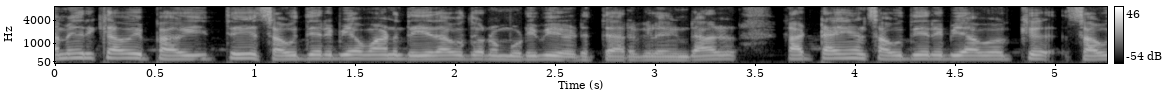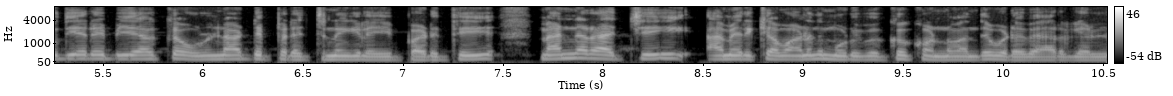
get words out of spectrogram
அமெரிக்காவை பகித்து சவுதி அரேபியாவானது ஏதாவது ஒரு முடிவு எடுத்தார்கள் என்றால் கட்டாயம் சவுதி அரேபியாவுக்கு சவுதி அரேபியாவுக்கு உள்நாட்டு பிரச்சனைகளை ஏற்படுத்தி மன்னர் ஆட்சி அமெரிக்காவானது முடிவுக்கு கொண்டு வந்து விடுவார்கள்.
